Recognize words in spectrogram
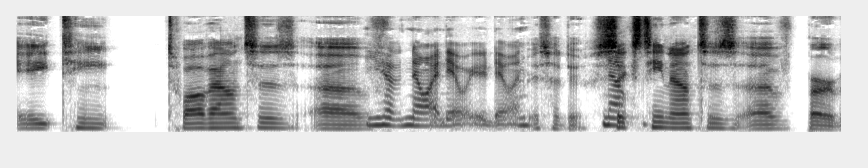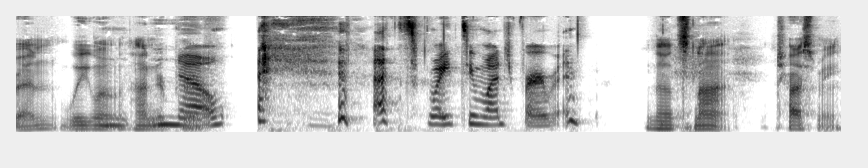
18, 12 ounces of. You have no idea what you're doing. yes, I do. 16 ounces of bourbon. We went with 100. No. That's way too much bourbon. No, it's not. Trust me.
